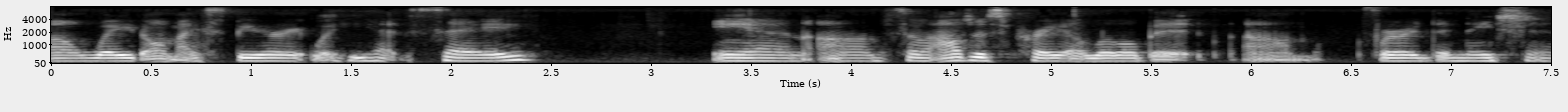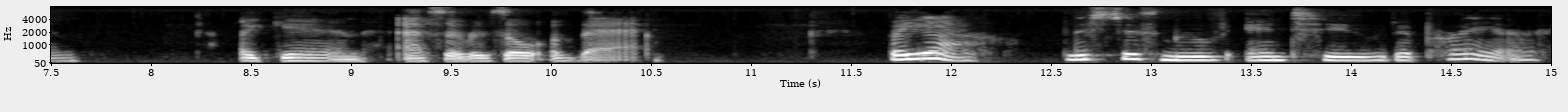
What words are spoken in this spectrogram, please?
um, weighed on my spirit what he had to say and um, so I'll just pray a little bit um, for the nation again as a result of that. But yeah, let's just move into the prayer.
